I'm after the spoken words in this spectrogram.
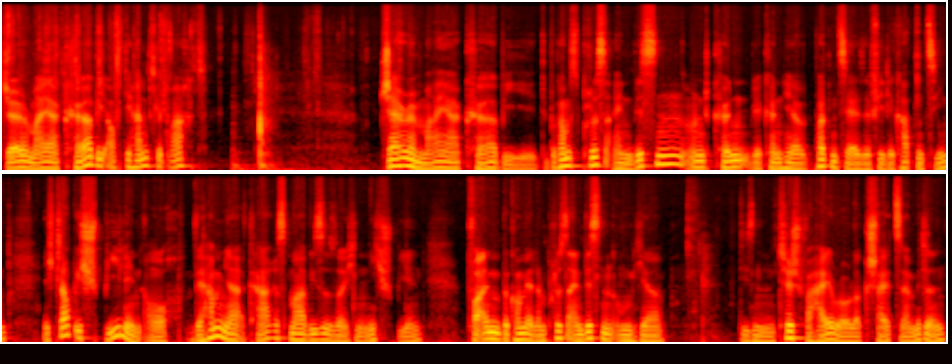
Jeremiah Kirby auf die Hand gebracht. Jeremiah Kirby. Du bekommst plus ein Wissen und können, wir können hier potenziell sehr viele Karten ziehen. Ich glaube, ich spiele ihn auch. Wir haben ja Charisma, wieso soll ich ihn nicht spielen? Vor allem bekommen wir dann plus ein Wissen, um hier diesen Tisch für High Roller gescheit zu ermitteln.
